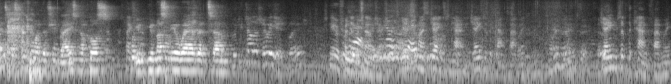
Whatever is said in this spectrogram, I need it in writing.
interesting point that you've raised, and of course, you, you must be aware that um, Could you tell us who he is, please? You're a friend of the town, James. Yes, I'm James Cann. James of the Cann family. James of the Cann family.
